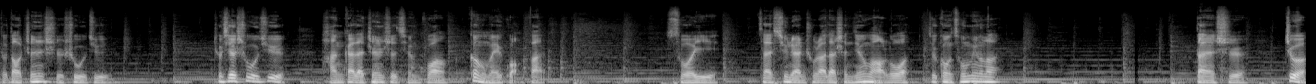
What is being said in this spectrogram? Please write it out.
得到真实数据，这些数据涵盖的真实情况更为广泛，所以在训练出来的神经网络就更聪明了。但是，这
